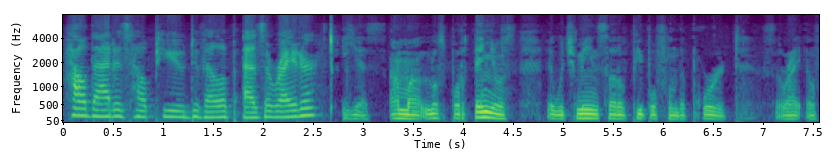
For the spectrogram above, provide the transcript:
how that has helped you develop as a writer? Yes. I'm a Los Porteños, uh, which means sort of people from the port, right, of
